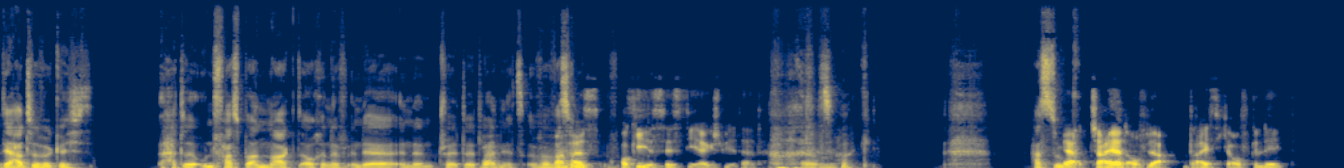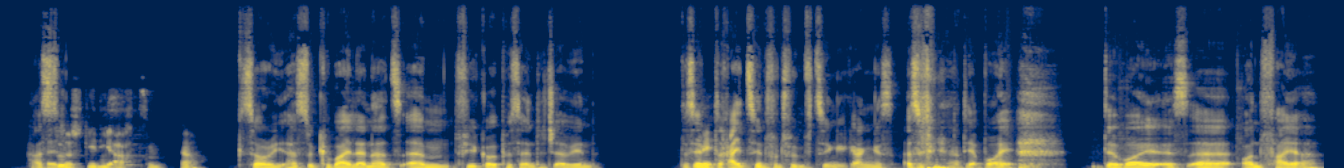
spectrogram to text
der hatte wirklich, hatte unfassbaren Markt auch in der, in der, in den Trade Deadline Ja. jetzt. Was haben- als Hockey-Assist, die er gespielt hat. Ähm. Hast du, ja, Chai hat auch wieder 30 aufgelegt. hast Äh, du, Josh Giddey 18. Ja? sorry, hast du Kawhi Leonards ähm, Field Goal Percentage erwähnt? Dass er Nee. 13 von 15 gegangen ist. Also der, Ja. der Boy, der Boy ist äh, on fire.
